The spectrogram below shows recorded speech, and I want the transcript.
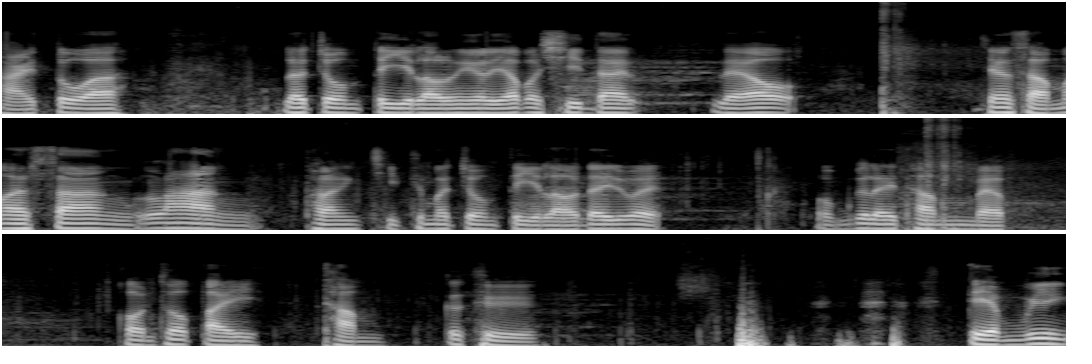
หายตัว แล้วโจมตีเราในระยะประชิดได้แล้วยังสามารถสร้างร่างพลังจิตขึ้นมาโจมตีเราได้ด้วย ผมก็เลยทำแบบคนทั่วไปทำก็คือ เตรียมวิ่ง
